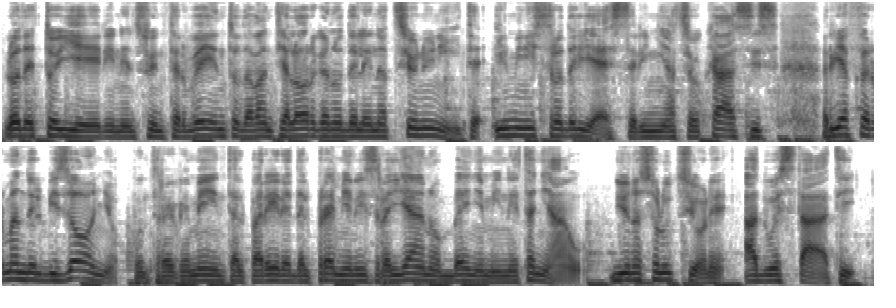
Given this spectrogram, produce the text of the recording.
Lo ha detto ieri nel suo intervento davanti all'organo delle Nazioni Unite il ministro degli esteri Ignazio Cassis, riaffermando il bisogno, contrariamente al parere del premier israeliano Benjamin Netanyahu, di una soluzione a due stati.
